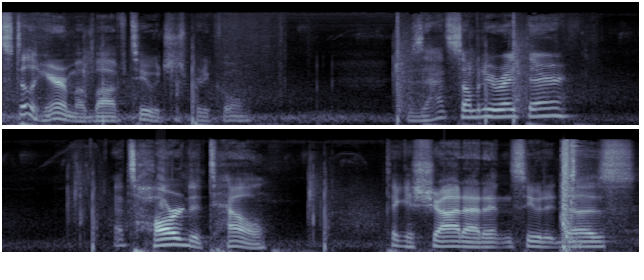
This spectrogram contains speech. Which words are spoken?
still hear him above too, which is pretty cool. Is that somebody right there? That's hard to tell. Take a shot at it and see what it does.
